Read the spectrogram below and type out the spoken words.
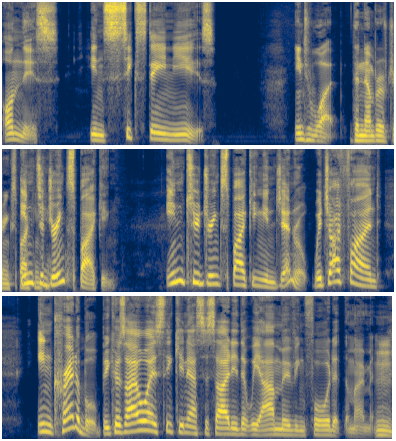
on this in 16 years Into what? The number of drinks spiking? into drink spiking, into drink spiking in general, which I find incredible because I always think in our society that we are moving forward at the moment Mm.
